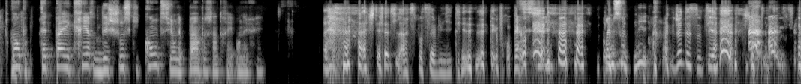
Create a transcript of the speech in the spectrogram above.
En tout cas, on peut peut-être pas écrire des choses qui comptent si on n'est pas un peu centré, en effet. je te laisse la responsabilité de tes propos. Merci. Pour me soutenir. je te soutiens. Je te soutiens.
